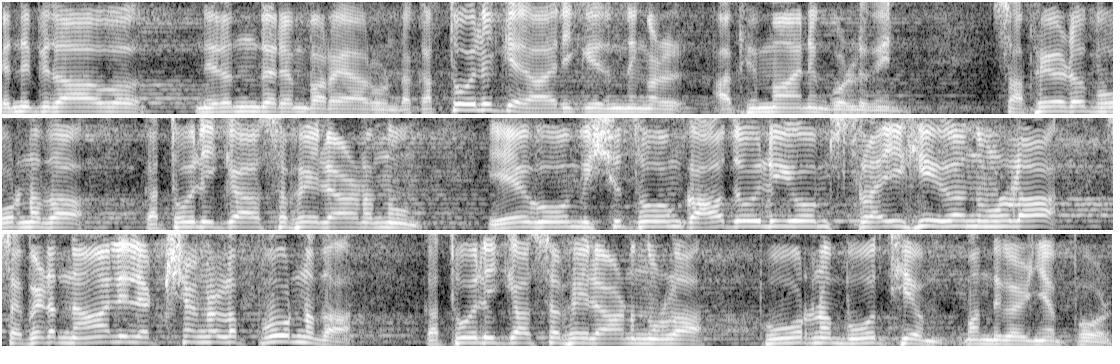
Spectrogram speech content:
എന്ന് പിതാവ് നിരന്തരം പറയാറുണ്ട്. കത്തോലിക്കരായിരിക്കും നിങ്ങൾ അഭിമാനം കൊള്ളുവിൻ. സഭയുടെ പൂർണത കത്തോലിക്ക സഭയിലാണെന്നും ഏകവും വിശുദ്ധവും കാതോലികവും സ്ലൈഹികമെന്നുമുള്ള സഭയുടെ നാല് ലക്ഷങ്ങളുടെ പൂർണത കത്തോലിക്ക സഭയിലാണെന്നുള്ള പൂർണ ബോധ്യം വന്നു കഴിഞ്ഞപ്പോൾ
